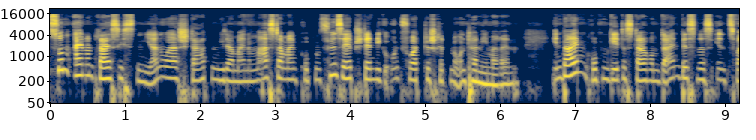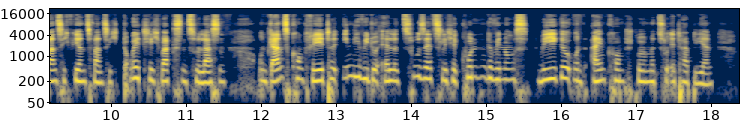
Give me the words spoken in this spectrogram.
Zum 31. Januar starten wieder meine Mastermind-Gruppen für selbstständige und fortgeschrittene Unternehmerinnen. In beiden Gruppen geht es darum, dein Business in 2024 deutlich wachsen zu lassen und ganz konkrete individuelle zusätzliche Kundengewinnungswege und Einkommensströme zu etablieren,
